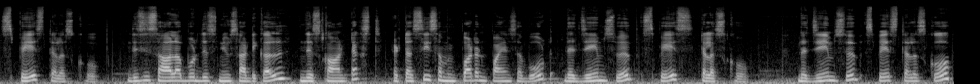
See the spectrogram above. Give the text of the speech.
Space Telescope. This is all about this news article. In this context, let us see some important points about the James Webb Space Telescope. The James Webb Space Telescope,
